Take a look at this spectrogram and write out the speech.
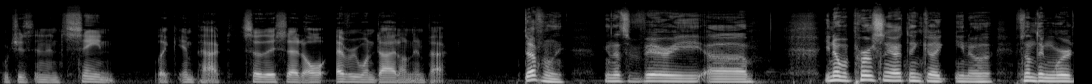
which is an insane like impact. So they said all everyone died on impact. Definitely. I mean, that's very, uh, you know, but personally, I think, like, you know, if something were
